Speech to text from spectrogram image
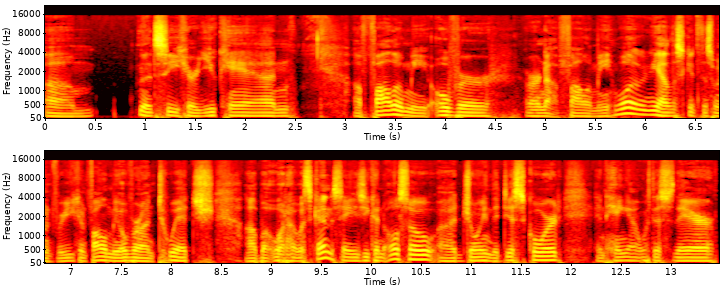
Um, let's see here. You can uh, follow me over or not follow me. Well, yeah, let's get to this one for you. You can follow me over on Twitch. Uh, but what I was going to say is you can also uh, join the Discord and hang out with us there.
